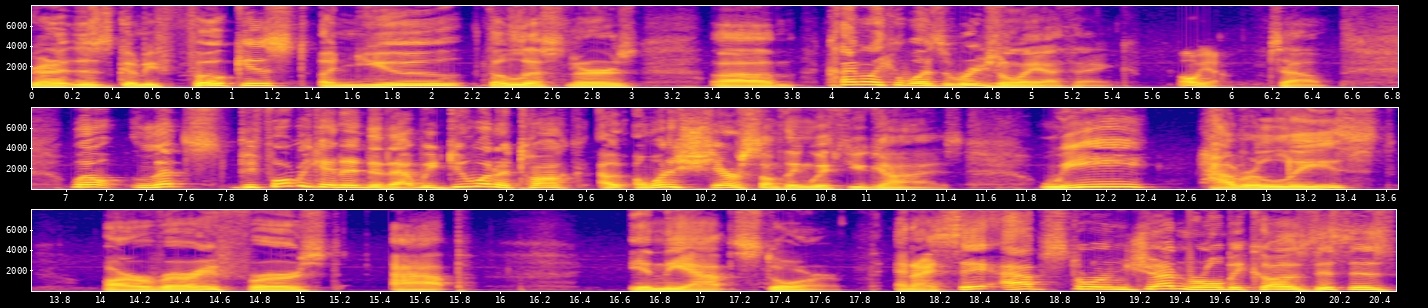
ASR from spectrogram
gonna this is gonna be focused on you, the listeners, um, kind of like it was originally, I think. Oh, yeah. So, well, let's before we get into that, we do want to talk. I, I want to share something with you guys. We have released our very first app in the App Store, and I say App Store in general because this is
